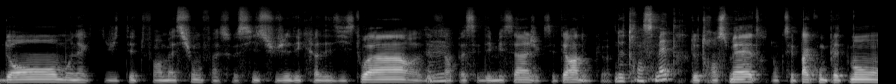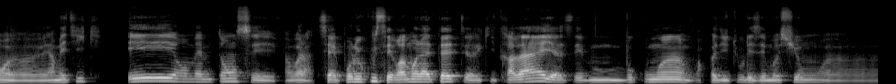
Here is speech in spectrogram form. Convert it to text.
dans mon activité de formation, enfin, c'est aussi le sujet d'écrire des histoires, de Mm. faire passer des messages, etc. Donc, euh, De transmettre de transmettre, donc c'est pas complètement euh, hermétique. Et en même temps, c'est, enfin voilà, c'est pour le coup, c'est vraiment la tête euh, qui travaille. C'est beaucoup moins, voire pas du tout, les émotions euh,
